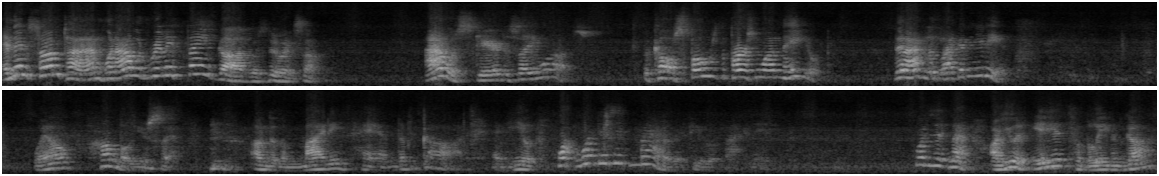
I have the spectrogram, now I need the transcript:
And then sometime when I would really think God was doing something, I was scared to say he was. Because suppose the person wasn't healed. Then I'd look like an idiot. Well, humble yourself under the mighty hand of God and heal. What, what does it matter if you look like an idiot? What does it matter? Are you an idiot for believing God?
